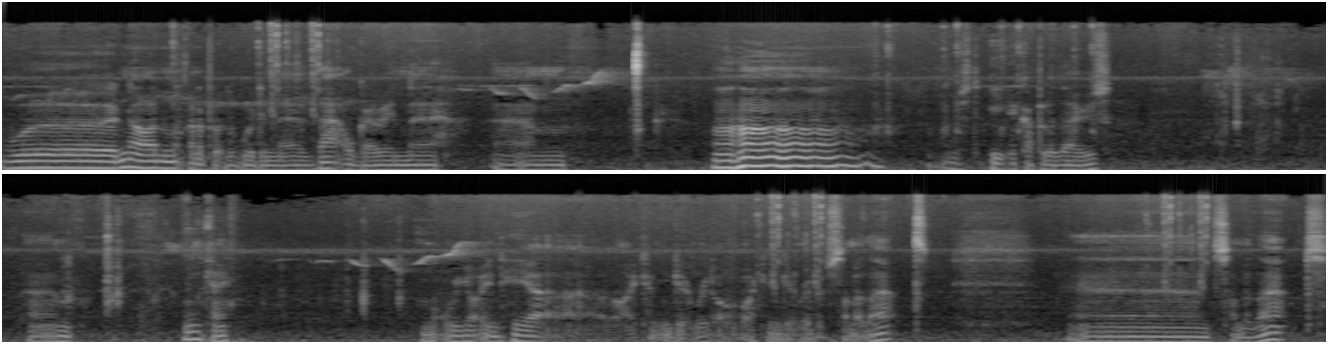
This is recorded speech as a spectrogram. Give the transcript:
wood... No, I'm not going to put the wood in there. That'll go in there. Um, uh -huh. Eat a couple of those. Um, okay. What we got in here? I can get rid of. I can get rid of some of that. And some of that.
